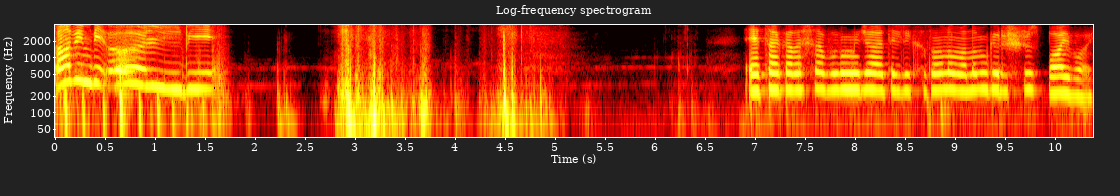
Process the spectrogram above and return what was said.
Abim bir öl bir. Evet arkadaşlar bugün mücadeleyi kazanamadım. Görüşürüz. Bay bay.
